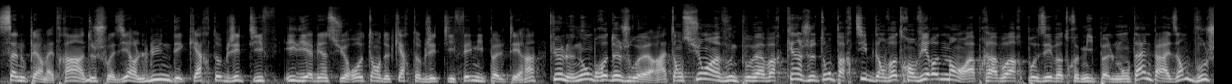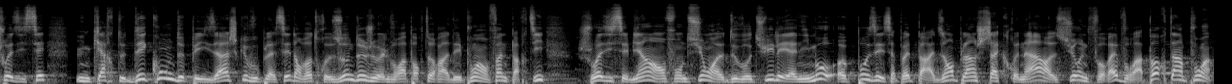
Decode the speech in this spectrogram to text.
Ça nous permettra hein, de choisir l'une des cartes objectifs. Il y a bien sûr autant de cartes objectifs et meeple terrain que le nombre de joueurs. Attention, hein, vous ne pouvez avoir qu'un jeton par type dans votre environnement. Après avoir posé votre meeple montagne par exemple, vous choisissez une carte décompte de paysage que vous placez dans votre zone de jeu. Elle vous rapportera des points en fin de partie. Choisissez bien en fonction euh, de vos tuiles et animaux euh, posés. Ça peut être par exemple un chaque renard sur une forêt vous rapporte un point.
